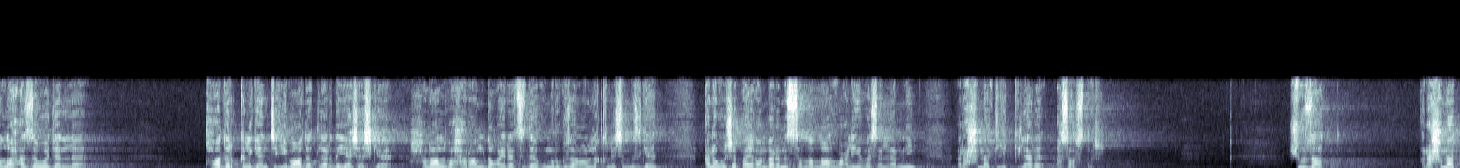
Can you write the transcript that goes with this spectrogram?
alloh azza va jalla qodir qilgancha ibodatlarda yashashga halol va harom doirasida umr guzaronlik qilishimizga ana o'sha payg'ambarimiz sollallohu alayhi vasallamning rahmatliklari asosdir. Shu zot rahmat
